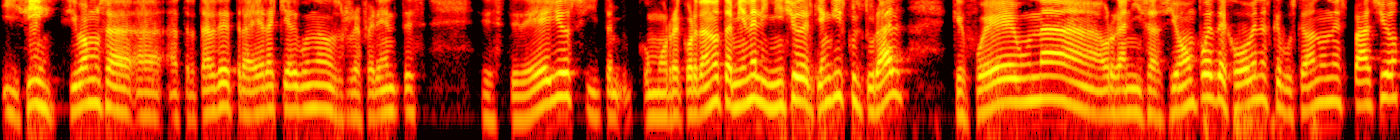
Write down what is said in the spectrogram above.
y sí, sí vamos a, tratar de traer aquí algunos referentes este, de ellos y como recordando también el inicio del Tianguis Cultural, que fue una organización pues de jóvenes que buscaban un espacio,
